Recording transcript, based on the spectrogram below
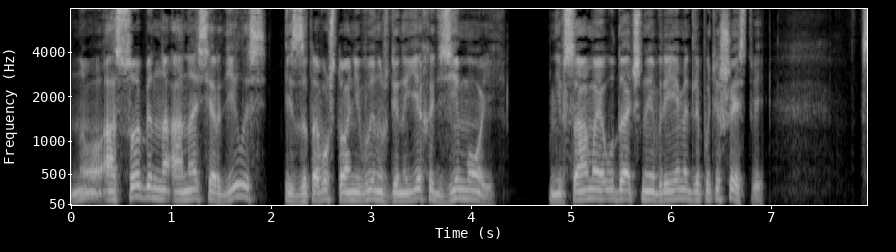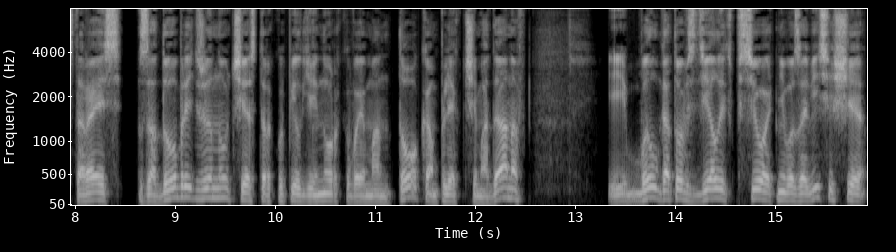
но особенно она сердилась из-за того, что они вынуждены ехать зимой, не в самое удачное время для путешествий. Стараясь задобрить жену, Честер купил ей норковое манто, комплект чемоданов и был готов сделать все от него зависящее,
